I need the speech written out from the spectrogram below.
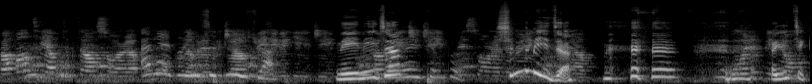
Kahvaltı yaptıktan sonra bu bırakacağım ve yiyeceğim. eve geleceğim. Neyini yiyeceğim? Şimdi mi yiyeceğim? Ayıcık.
